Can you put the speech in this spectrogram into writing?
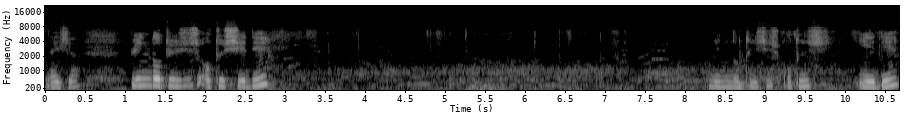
neyse. 1937 1937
